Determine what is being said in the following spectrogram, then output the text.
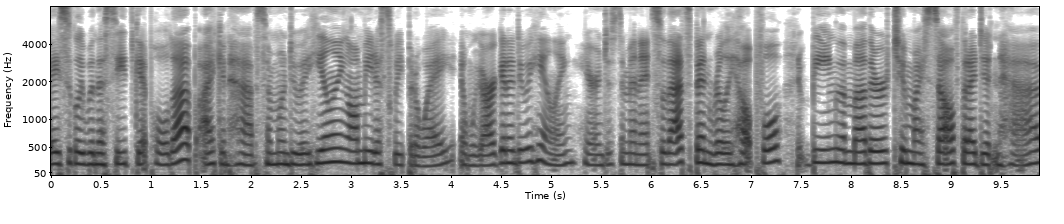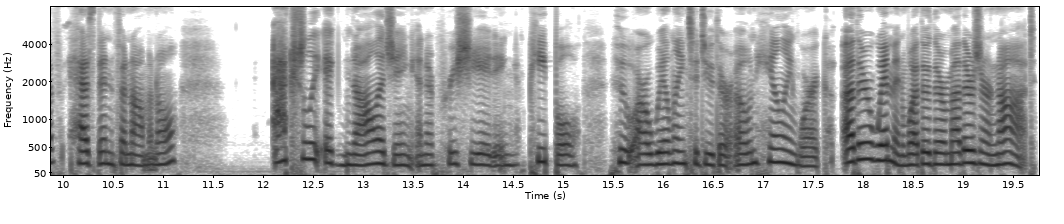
basically, when the seeds get pulled up, I can have someone do a healing on me to sweep it away. And we are going to do a healing here in just a minute. So that's been really helpful. Being the mother to myself that I didn't have has been phenomenal. Actually acknowledging and appreciating people who are willing to do their own healing work, other women, whether they're mothers or not.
